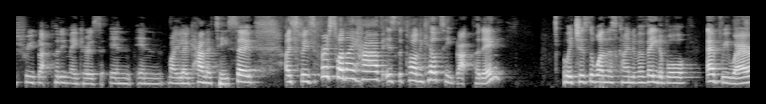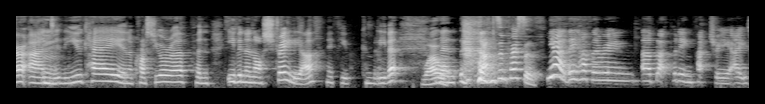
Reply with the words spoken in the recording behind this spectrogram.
three black pudding makers in in my locality. So, I suppose the first one I have is the Clonakilty black pudding, which is the one that's kind of available everywhere and Mm. in the UK and across Europe and even in Australia, if you can believe it. Wow, then that's impressive. yeah, they have their own uh, black pudding factory out.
